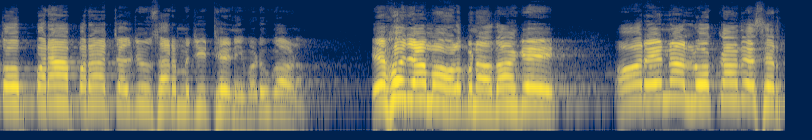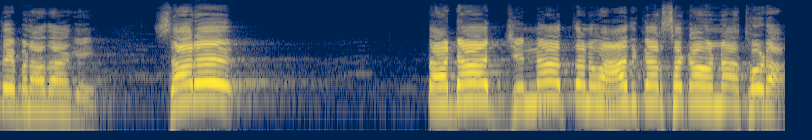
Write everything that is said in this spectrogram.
ਤੋਂ ਪਰਾਂ ਪਰਾਂ ਚੱਲ ਜੂ, ਸਰ ਮਜੀਠੇ ਨਹੀਂ ਵੜੂਗਾ ਹੁਣ। ਇਹੋ ਜਿਹਾ ਮਾਹੌਲ ਬਣਾ ਦਾਂਗੇ ਔਰ ਇਹਨਾਂ ਲੋਕਾਂ ਦੇ ਸਿਰ ਤੇ ਬਣਾ ਦਾਂਗੇ। ਸਰ, ਤੁਹਾਡਾ ਜਿੰਨਾ ਧੰਨਵਾਦ ਕਰ ਸਕਾਂ ਉਹਨਾਂ ਥੋੜਾ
